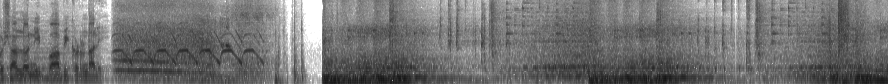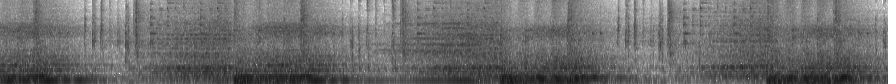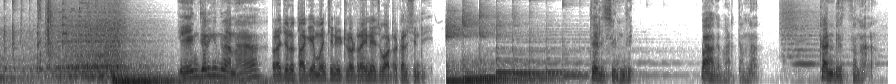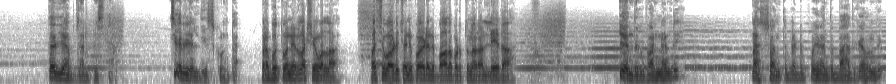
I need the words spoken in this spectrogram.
నిమిషాల్లో నీ బాబు ఇక్కడ ఉండాలి జరిగింది నాన్న? ప్రజలు తాగే మంచినీటిలో డ్రైనేజ్ వాటర్ కలిసింది. తెలిసింది. బాధపడుతున్నా. ఖండిస్తున్నా. దర్యాప్తు జరిపిస్తా. చర్యలు తీసుకుంటా. ప్రభుత్వ నిర్లక్ష్యం వల్ల పసివాడు చనిపోయాడని బాధపడుతున్నారా లేదా? ఎందుకు పన్నండి? నా సొంత బిడ్డ పోయినంత బాధగా ఉంది.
